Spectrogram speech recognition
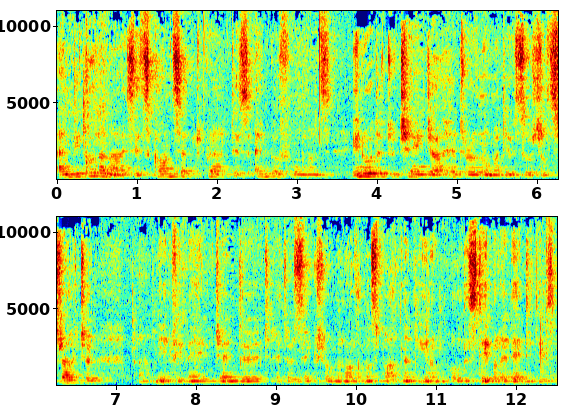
and decolonize its concept, practice, and performance in order to change our heteronormative social structure uh, male, female, gendered, heterosexual, monogamous, partnered, you know, all the stable identities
